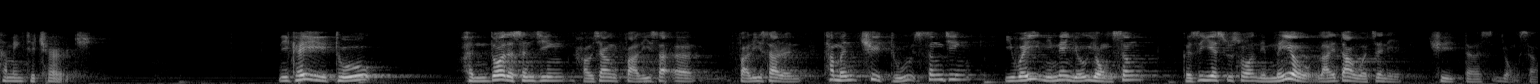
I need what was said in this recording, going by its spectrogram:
coming to church. 你可以读很多的圣经，好像法利赛呃法利赛人，他们去读圣经，以为里面有永生，可是耶稣说你没有来到我这里去得永生，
